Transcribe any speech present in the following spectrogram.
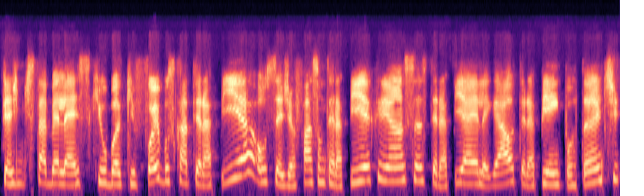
que a gente estabelece que o Buck foi buscar terapia, ou seja, façam terapia, crianças, terapia é legal, terapia é importante.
